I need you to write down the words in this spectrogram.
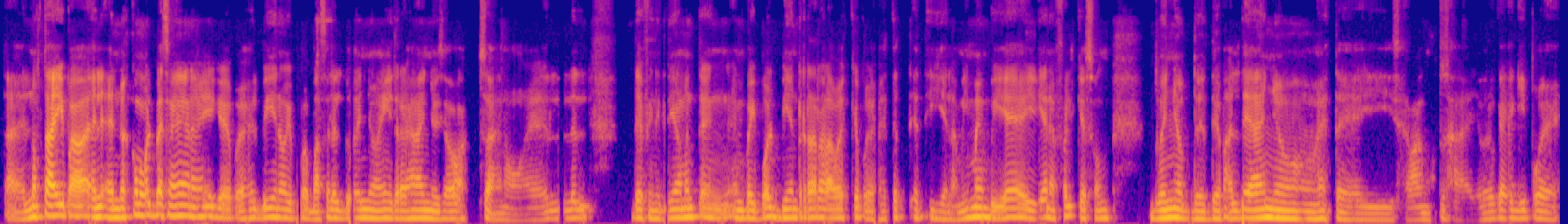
O sea, él no está ahí para, él, él no es como el BCN ahí, que pues él vino y pues va a ser el dueño ahí tres años y se va. O sea, no, él, él definitivamente en, en béisbol bien rara la vez que pues este, este- y en la misma NBA y NFL que son dueños de, de par de años este, y se van. Yo creo que aquí pues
